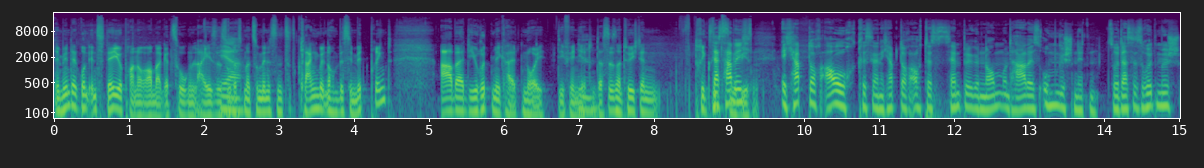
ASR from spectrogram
im Hintergrund ins Stereo-Panorama gezogen, leise, ja. sodass man zumindest das Klangbild noch ein bisschen mitbringt, aber die Rhythmik halt neu definiert. Mhm. Und das ist natürlich dann Trick das habe ich. Ich habe doch auch, Christian, ich habe doch auch das Sample genommen und habe es umgeschnitten, sodass es rhythmisch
